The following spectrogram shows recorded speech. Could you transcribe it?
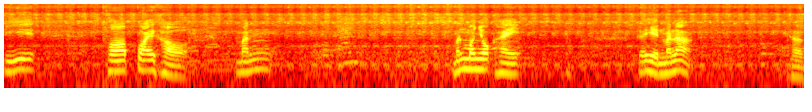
ทีทอปล่อยเขามัน มันมายกให้ก็เห็นมันแล้วครับ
